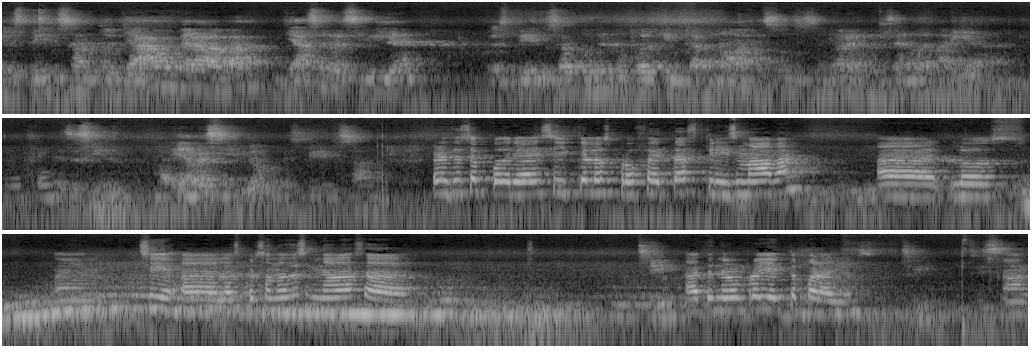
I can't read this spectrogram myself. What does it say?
que el Espíritu Santo ya operaba, ya se recibía. El Espíritu Santo mismo fue el que encarnó a Jesús, su Señor, en el seno de María. Es decir, María recibió el Espíritu Santo. Pero entonces se podría decir que los profetas crismaban a los em, sí, a las personas designadas a, sí. a tener un proyecto para Dios. Sí, sí, sí. Ah.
